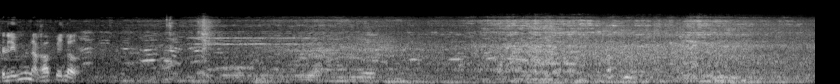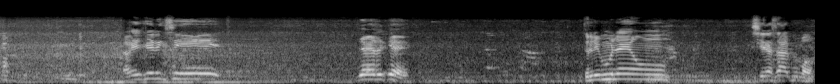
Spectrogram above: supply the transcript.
Tuloy mo na, Kapilo. Nakikinig si Jeric eh. Tuloy mo na yung sinasabi mo.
